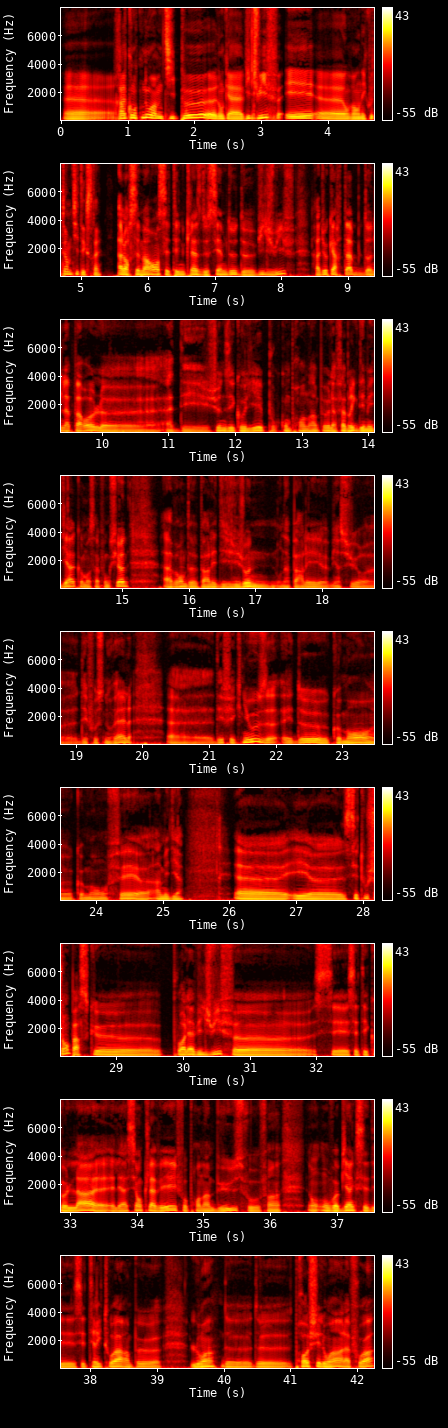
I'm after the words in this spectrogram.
Euh, Raconte-nous un petit peu euh, donc à Villejuif et euh, on va en écouter un petit extrait. Alors c'est marrant, c'était une classe de CM2 de Villejuif. Radio Cartable donne la parole à des jeunes écoliers pour comprendre un peu la fabrique des médias, comment ça fonctionne. Avant de parler des gilets jaunes, on a parlé bien sûr des fausses nouvelles, des fake news et de comment comment on fait un média. Euh, et euh, c'est touchant parce que pour aller à Villejuif, euh, cette école-là, elle, est assez enclavée. Il faut prendre un bus. Enfin, on, voit bien que c'est des territoires un peu euh, loin de, proches et loin à la fois.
